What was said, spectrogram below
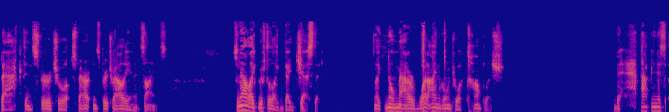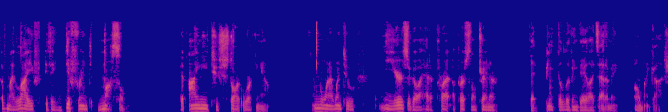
backed in spiritual in spirituality and in science. So now like we have to like digest it. Like no matter what I'm going to accomplish, the happiness of my life is a different muscle that I need to start working out. I remember when I went to years ago, I had a, pri- a personal trainer that beat the living daylights out of me. Oh my gosh.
